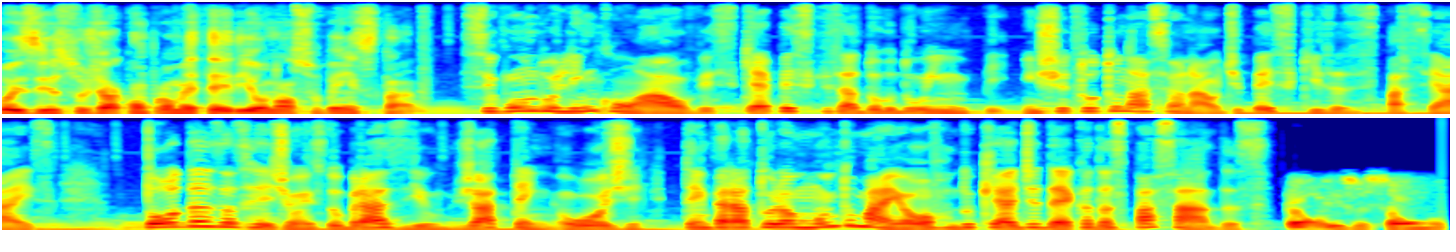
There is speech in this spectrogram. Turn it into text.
pois isso já comprometeria o nosso bem-estar. Segundo Lincoln Alves, que é pesquisador do INPE, Instituto Nacional de Pesquisas Espaciais, todas as regiões do Brasil já têm, hoje, temperatura muito maior do que a de décadas passadas. Então, isso são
